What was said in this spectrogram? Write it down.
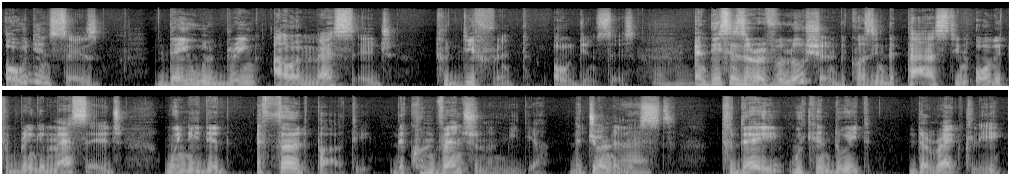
audiences, they will bring our message to different audiences. And this is a revolution because in the past, in order to bring a message, we needed a third party, the conventional media, the journalists. Today, we can do it directly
